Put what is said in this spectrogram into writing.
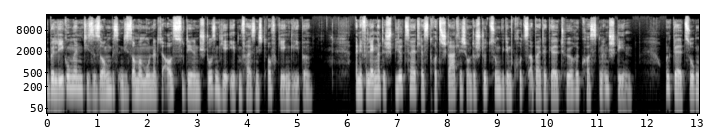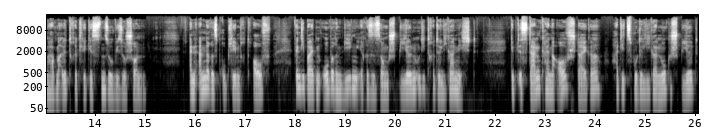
Überlegungen, die Saison bis in die Sommermonate auszudehnen, stoßen hier ebenfalls nicht auf Gegenliebe. Eine verlängerte Spielzeit lässt trotz staatlicher Unterstützung wie dem Kurzarbeitergeld höhere Kosten entstehen. Und Geldsogen haben alle Drittligisten sowieso schon. Ein anderes Problem tritt auf, wenn die beiden oberen Ligen ihre Saison spielen und die dritte Liga nicht. Gibt es dann keine Aufsteiger, hat die zweite Liga nur gespielt,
